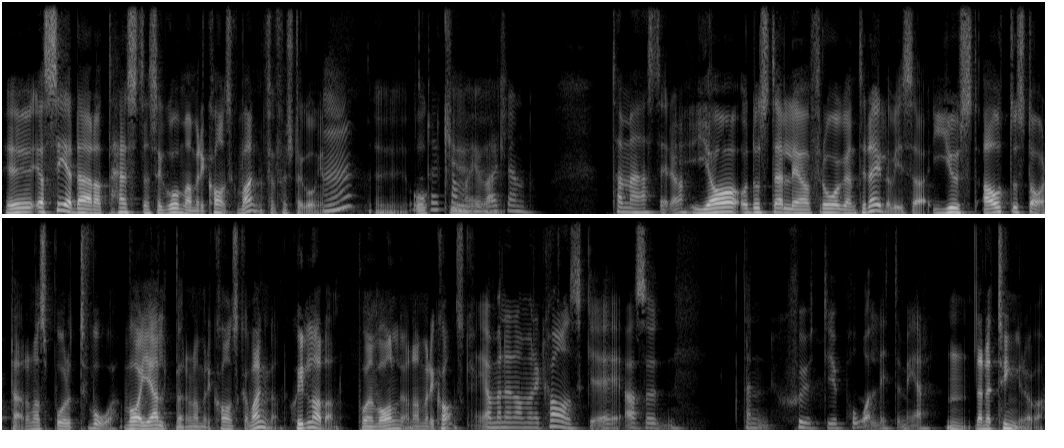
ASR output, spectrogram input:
Eh, Jag ser där att hästen ska gå med amerikansk vagn för första gången. Mm, Eh, Och, det kan man ju eh, verkligen ta med sig då. Ja, och då ställer jag frågan till dig Lovisa. Just autostart här, den har spår 2. Vad hjälper den amerikanska vagnen? Skillnaden på en vanlig och en amerikansk? Ja, men en amerikansk, eh, alltså den skjuter ju på lite mer. Mm, den är tyngre va?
